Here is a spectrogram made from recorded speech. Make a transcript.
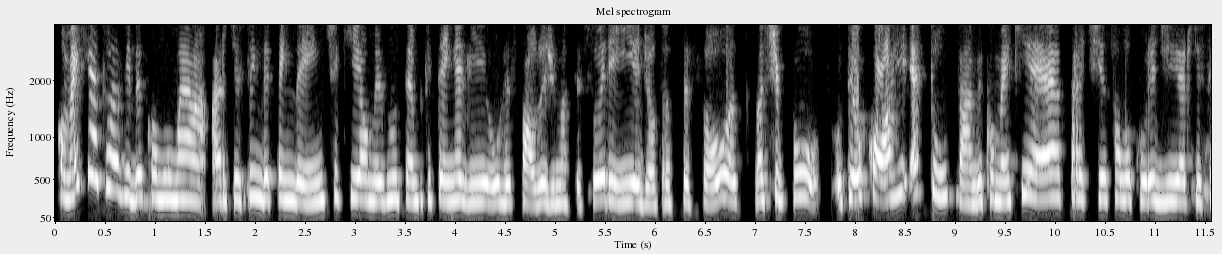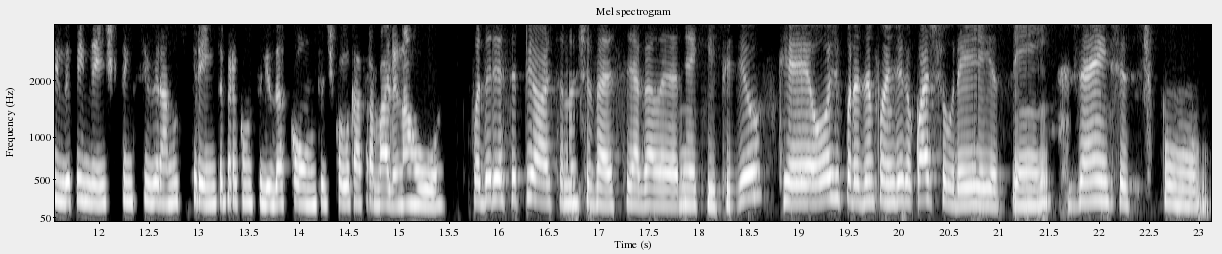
Como é que é a tua vida como uma artista independente que, ao mesmo tempo que tem ali o respaldo de uma assessoria, de outras pessoas, mas, tipo, o teu corre é tu, sabe? Como é que é pra ti essa loucura de artista independente que tem que se virar nos 30 para conseguir dar conta de colocar trabalho na rua? Poderia ser pior se eu não tivesse a galera, minha equipe, viu? Porque hoje, por exemplo, foi um dia que eu quase chorei, assim. Gente, esse, tipo,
